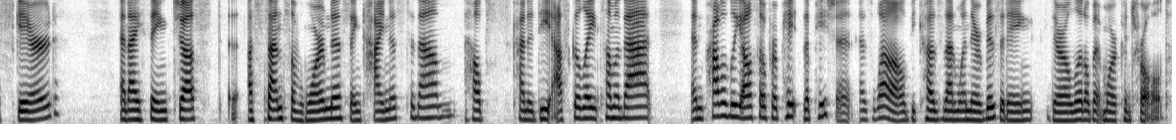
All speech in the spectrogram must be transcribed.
scared. And I think just a sense of warmness and kindness to them helps kind of de escalate some of that. And probably also for pa- the patient as well, because then when they're visiting, they're a little bit more controlled.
